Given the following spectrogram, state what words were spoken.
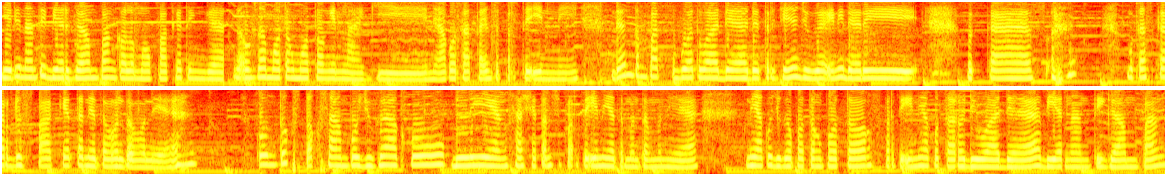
Jadi nanti biar gampang kalau mau pakai tinggal nggak usah motong-motongin lagi. Ini aku tatain seperti ini. Dan tempat buat wadah deterjennya juga ini dari bekas bekas kardus paketan ya teman-teman ya. Untuk stok sampo juga aku beli yang sachetan seperti ini ya teman-teman ya. Ini aku juga potong-potong seperti ini aku taruh di wadah biar nanti gampang.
